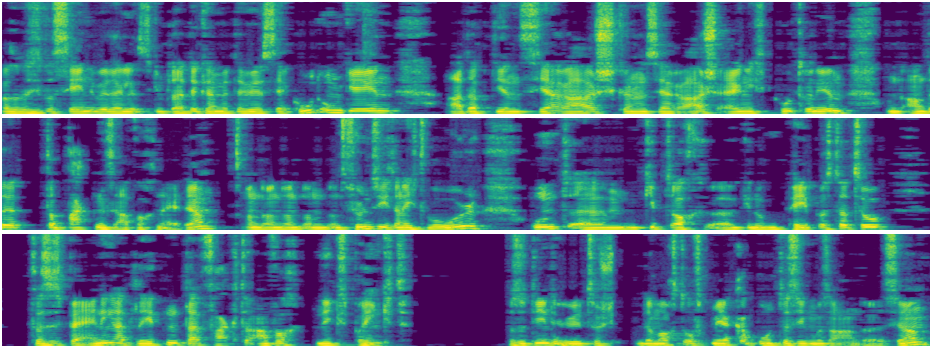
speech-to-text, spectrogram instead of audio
Also das ist was sehr individuelles. Es gibt Leute, die können mit der Höhe sehr gut umgehen, adaptieren sehr rasch, können sehr rasch eigentlich gut trainieren und andere, da backen es einfach nicht, ja. Und, und, und, und, und fühlen sich da nicht wohl und ähm, gibt auch äh, genug Papers dazu, dass es bei einigen Athleten der Faktor einfach nichts bringt. Also die in die Höhe zu schicken. Da machst du oft mehr kaputt als irgendwas anderes. Ja?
